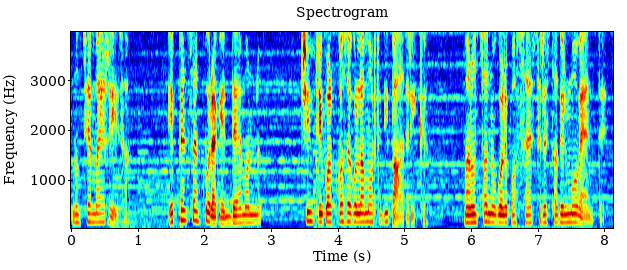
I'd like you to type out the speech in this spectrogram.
non si è mai resa e pensa ancora che Damon c'entri qualcosa con la morte di Patrick, ma non sanno quale possa essere stato il movente.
